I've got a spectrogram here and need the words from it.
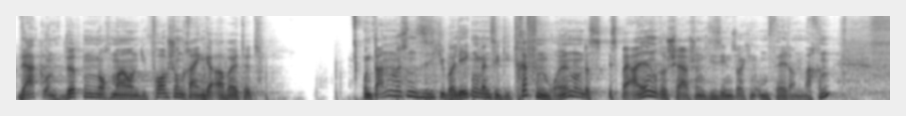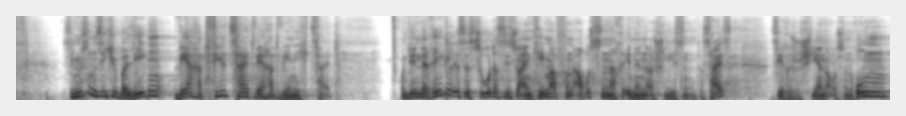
Werk und Wirken nochmal und die Forschung reingearbeitet. Und dann müssen Sie sich überlegen, wenn Sie die treffen wollen, und das ist bei allen Recherchen, die Sie in solchen Umfeldern machen, Sie müssen sich überlegen, wer hat viel Zeit, wer hat wenig Zeit. Und in der Regel ist es so, dass Sie so ein Thema von außen nach innen erschließen. Das heißt, Sie recherchieren außen rum,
